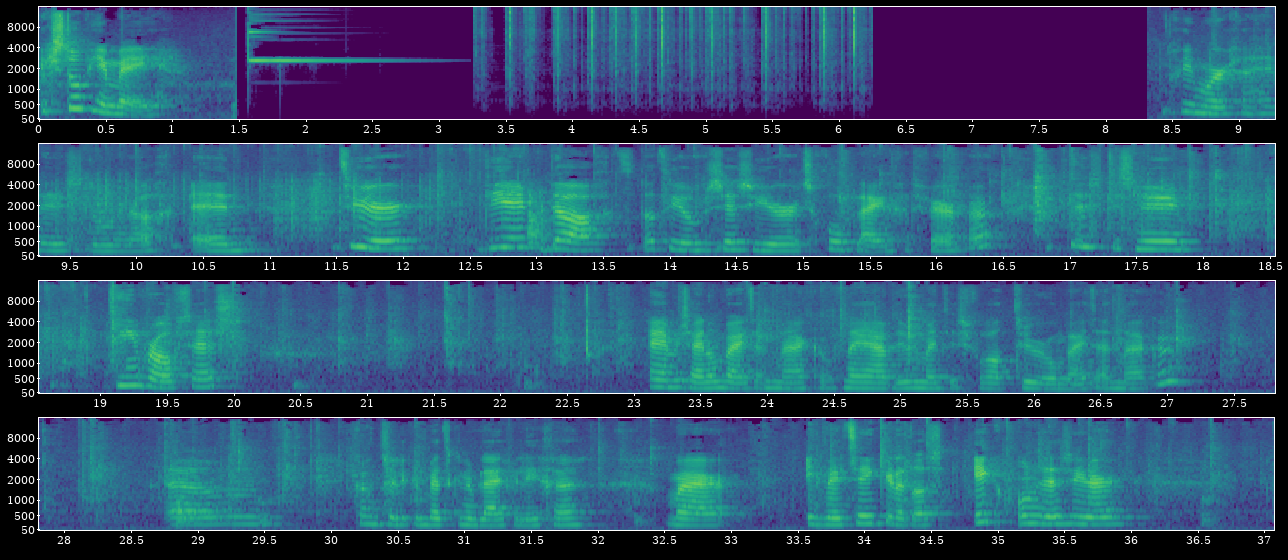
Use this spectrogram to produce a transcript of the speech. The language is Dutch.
Ik stop hiermee. Goedemorgen, het is donderdag en Tuur die heeft bedacht dat hij om 6 uur het schoolplein gaat verven. Dus het is nu tien voor half zes. En we zijn ontbijt aan het maken. Of nou ja, op dit moment is vooral Tuur ontbijt aan het maken. Ehm, ik kan natuurlijk in bed kunnen blijven liggen. Maar ik weet zeker dat als ik om 6 uur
